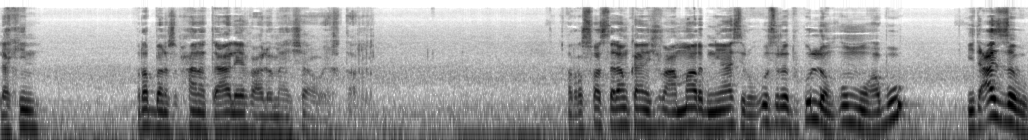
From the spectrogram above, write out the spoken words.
لكن ربنا سبحانه وتعالى يفعل ما يشاء ويختار. الرسول صلى الله عليه وسلم كان يشوف عمار بن ياسر وأسرته كلهم أمه وأبوه يتعذبوا.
